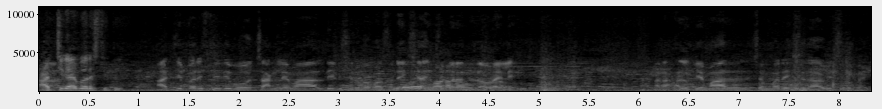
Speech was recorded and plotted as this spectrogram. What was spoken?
आजची काय परिस्थिती? आजची परिस्थिती बहुत चांगले माल दीडशे रुपयापासून एकशे ऐंशी पर्यंत जाऊ राहिले. आणि हलके माल शंभर एकशे दहा वीस रुपये.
